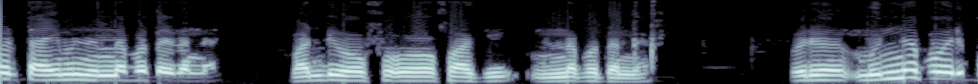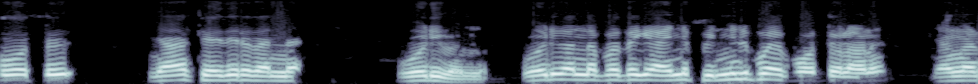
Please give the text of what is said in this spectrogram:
ഒരു ടൈമിൽ നിന്നപ്പോഴത്തേ തന്നെ വണ്ടി ഓഫ് ഓഫാക്കി നിന്നപ്പോൾ തന്നെ ഒരു മുന്നേ ഒരു പോത്ത് ഞങ്ങൾക്കെതിരെ തന്നെ ഓടി വന്നു. ഓടി വന്നപ്പോഴത്തേക്ക് അതിന് പിന്നിൽ പോയ പോത്തുകളാണ് ഞങ്ങൾ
